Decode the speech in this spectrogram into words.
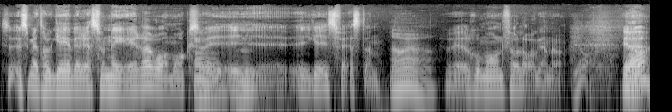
som jag tror GV resonerar om också Mm. i, i, i Grisfesten. Ja, ja. Eh, Romanförlagen då. Ja. Ja.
